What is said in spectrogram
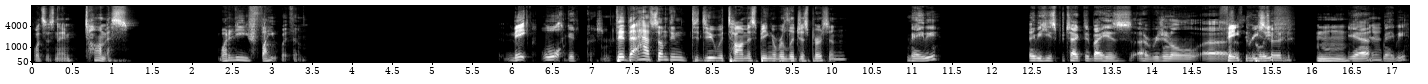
what's his name, Thomas? Why did he fight with him? May, well, That's a good question. did that have something to do with Thomas being a religious person? Maybe, maybe he's protected by his original uh, Faith priesthood. Mm. Yeah, Yeah, maybe.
